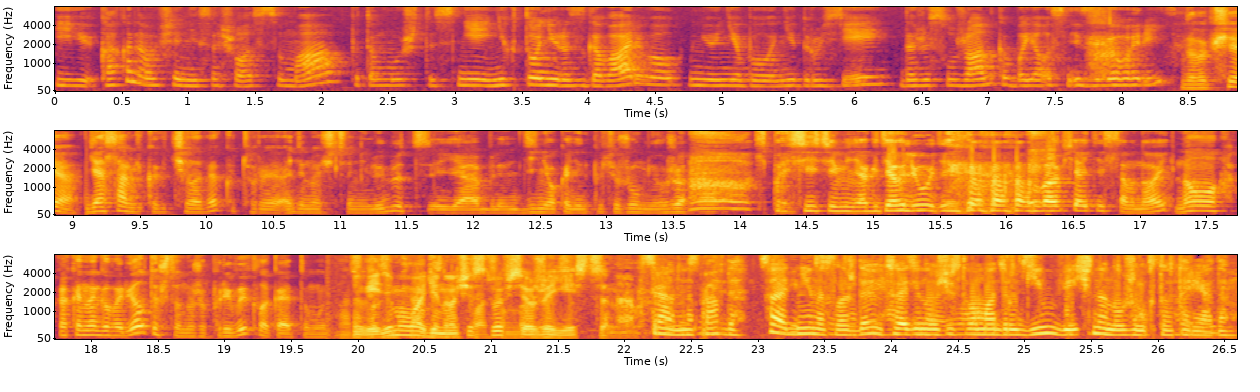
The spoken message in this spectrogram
И как она вообще не сошла с ума, потому что с ней никто не разговаривал, у нее не было ни друзей, даже служанка боялась с ней заговорить. Да вообще, я сам как человек, который одиночество не любит, я, блин, денек один посижу, мне уже «А, спасите меня, где люди? Пообщайтесь со мной. Но, как она говорила, то, что она уже привыкла к этому. Видимо, у одиночества все же есть цена. Странно, правда? Одни наслаждаются одиночеством, а другим вечно нужен кто-то рядом.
